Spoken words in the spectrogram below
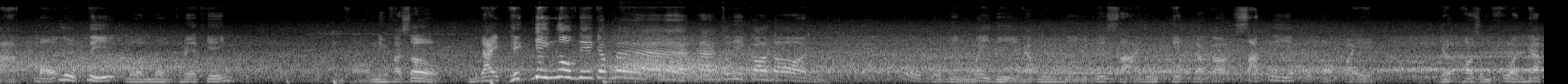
ตักบอลลูกนี้โดนมงเคลียร์ทิ้งของนิวคาสเซิล ได้พลิกยิงลูกนี้ครับแม่แอนโทนีกอร์ดอนโอ้โหยิงไม่ดีครับลูกนี้ยิงด้วยสายดูพลิกแล้วก็ซัดนี่ออกไป เยอะพอสมควรครับ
